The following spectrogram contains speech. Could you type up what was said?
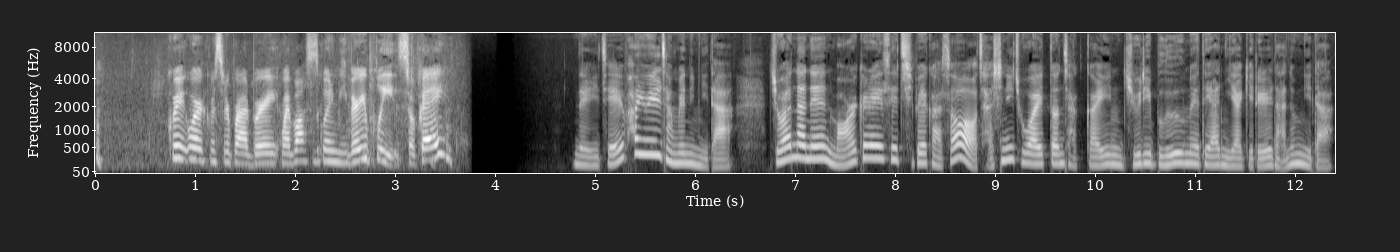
Great work, Mr. Bradbury. My boss is going to be very pleased, okay? 네, 이제 화요일 장면입니다. 조안나는 마거렛의 집에 가서 자신이 좋아했던 작가인 주디 블룸에 대한 이야기를 나눕니다.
